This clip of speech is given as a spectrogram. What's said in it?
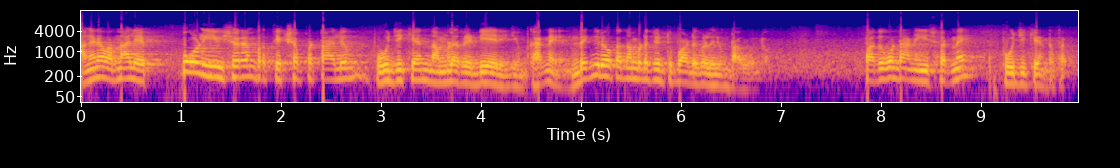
അങ്ങനെ വന്നാൽ എപ്പോൾ ഈശ്വരൻ പ്രത്യക്ഷപ്പെട്ടാലും പൂജിക്കാൻ നമ്മൾ റെഡിയായിരിക്കും കാരണം എന്തെങ്കിലുമൊക്കെ നമ്മുടെ ചുറ്റുപാടുകളിൽ ഉണ്ടാവുമല്ലോ. അപ്പം അതുകൊണ്ടാണ് ഈശ്വരനെ പൂജിക്കേണ്ടത്.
